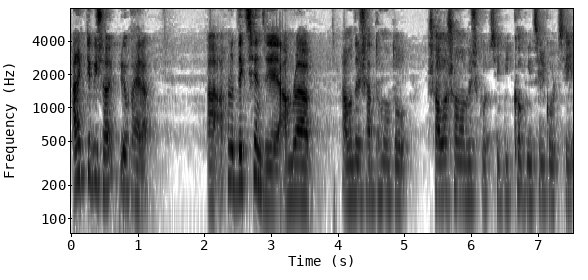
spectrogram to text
আরেকটি বিষয়, প্রিয় ভাইরা আপনারা দেখছেন যে আমরা আমাদের সাধ্যমতো সভা সমাবেশ করছি, বিক্ষোভ মিছিল করছি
